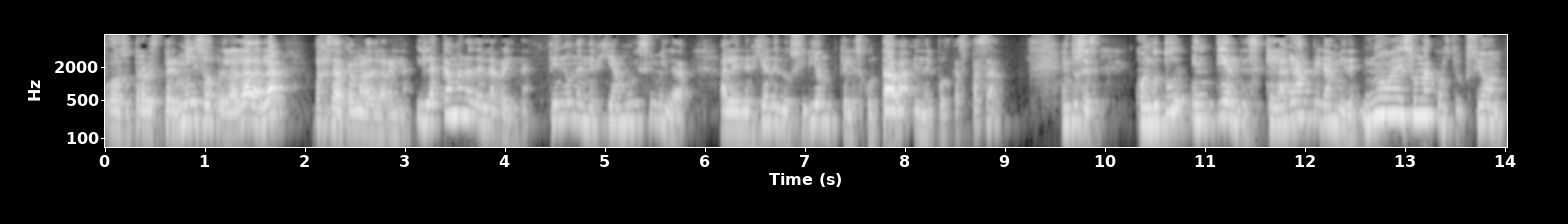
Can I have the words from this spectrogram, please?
otra vez permiso, la, la, la, la, bajas a la cámara de la reina. Y la cámara de la reina tiene una energía muy similar a la energía de los Sirión que les contaba en el podcast pasado. Entonces, cuando tú entiendes que la Gran Pirámide no es una construcción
